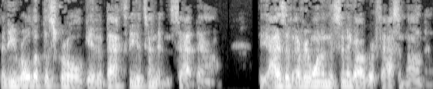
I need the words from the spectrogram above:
Then he rolled up the scroll, gave it back to the attendant and sat down. The eyes of everyone in the synagogue were fastened on him.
